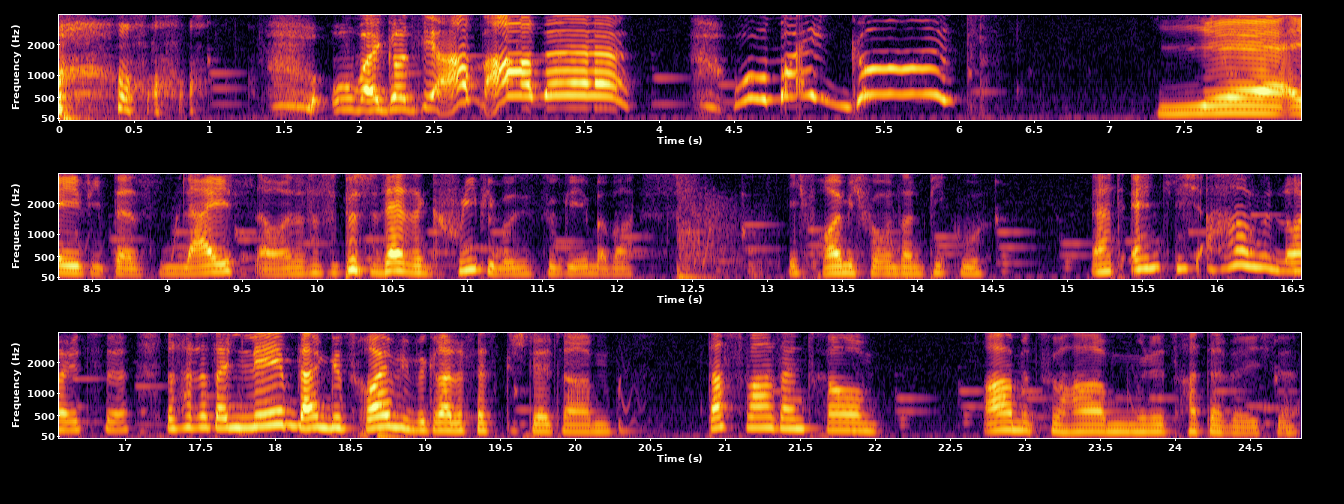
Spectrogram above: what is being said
Oh, oh mein Gott, wir haben Arme! Oh mein Gott! Yeah, ey, sieht das nice aus. Das ist ein bisschen sehr, sehr creepy, muss ich zugeben, aber ich freue mich für unseren Piku. Er hat endlich Arme, Leute. Das hat er sein Leben lang geträumt, wie wir gerade festgestellt haben. Das war sein Traum. Arme zu haben und jetzt hat er welche.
